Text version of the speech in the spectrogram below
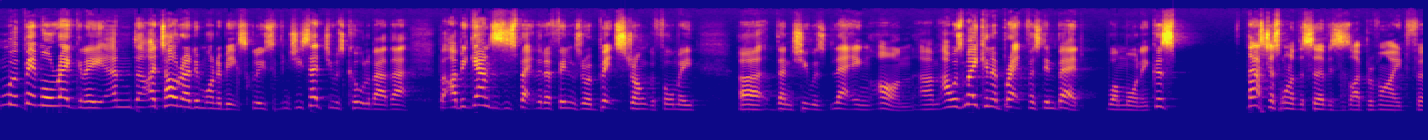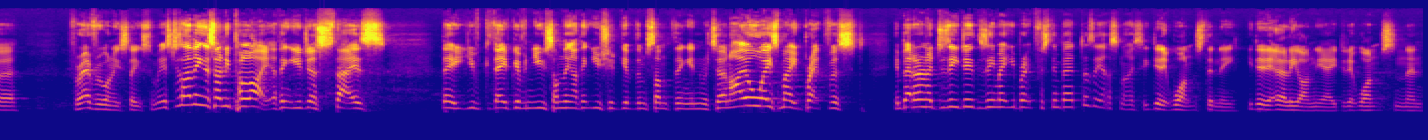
a bit more regularly, and I told her I didn't want to be exclusive, and she said she was cool about that. But I began to suspect that her feelings were a bit stronger for me uh, than she was letting on. Um, I was making her breakfast in bed one morning because that's just one of the services I provide for, for everyone who sleeps with me. It's just, I think it's only polite. I think you just, that is, they, they've given you something. I think you should give them something in return. I always make breakfast in bed. I don't know, does he do, does he make you breakfast in bed? Does he? That's nice. He did it once, didn't he? He did it early on, yeah. He did it once and then.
